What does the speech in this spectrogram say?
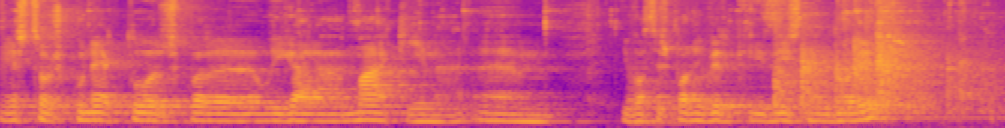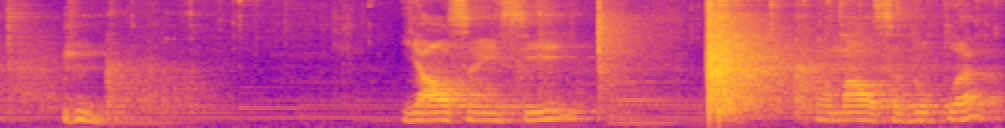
Estes são os conectores para ligar à máquina. E vocês podem ver que existem dois. E a alça em si é uma alça dupla.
